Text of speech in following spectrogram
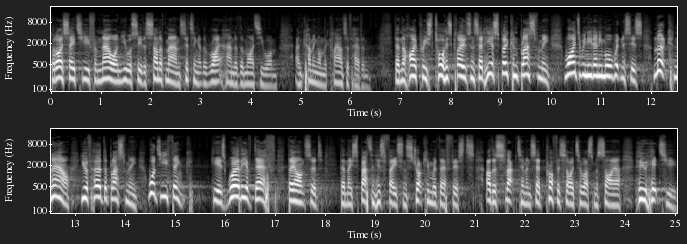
But I say to you, from now on you will see the Son of Man sitting at the right hand of the Mighty One and coming on the clouds of heaven. Then the high priest tore his clothes and said, He has spoken blasphemy. Why do we need any more witnesses? Look, now you have heard the blasphemy. What do you think? He is worthy of death, they answered. Then they spat in his face and struck him with their fists. Others slapped him and said, Prophesy to us, Messiah. Who hits you?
